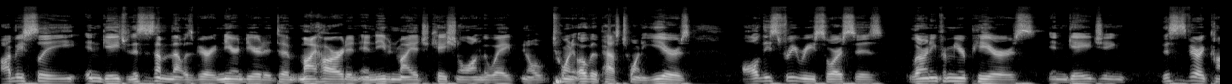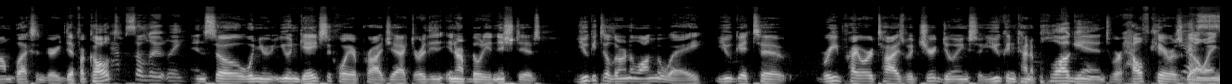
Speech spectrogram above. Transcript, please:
obviously, engagement. This is something that was very near and dear to, to my heart, and, and even my education along the way. You know, twenty over the past twenty years, all these free resources, learning from your peers, engaging. This is very complex and very difficult. Absolutely. And so when you you engage Sequoia Project or the interoperability initiatives, you get to learn along the way. You get to reprioritize what you're doing so you can kind of plug in to where healthcare is Yes. going.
